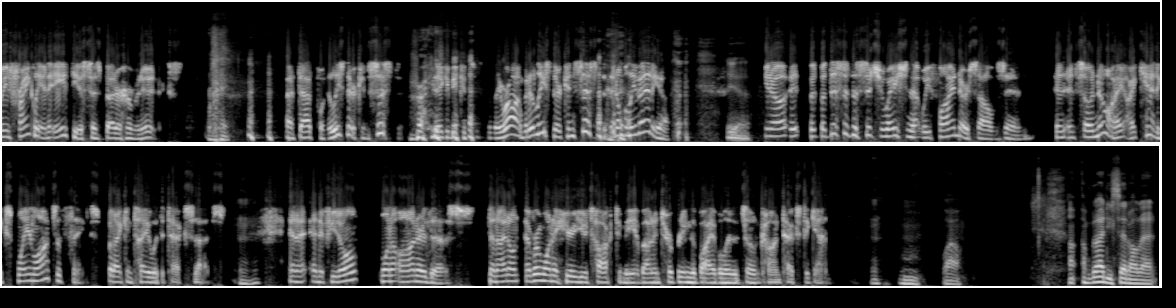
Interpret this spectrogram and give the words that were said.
I mean, frankly, an atheist has better hermeneutics. Right. at that point, at least they're consistent. Right. They could be consistently wrong, but at least they're consistent. They don't believe any of it. Yeah. You know, it, but but this is the situation that we find ourselves in, and and so no, I, I can't explain lots of things, but I can tell you what the text says. Mm-hmm. And and if you don't want to honor this, then I don't ever want to hear you talk to me about interpreting the Bible in its own context again. Mm, wow. I'm glad you said all that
